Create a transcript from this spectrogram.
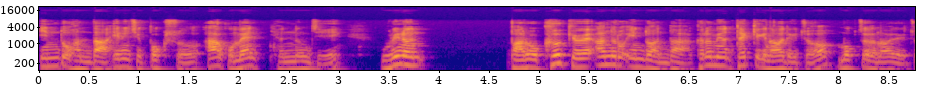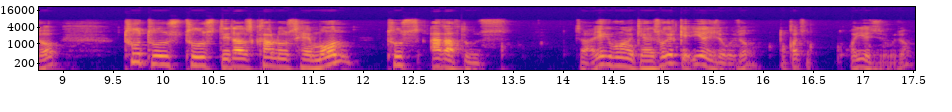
인도한다. 1인칭 복수, 아고멘 현능지. 우리는 바로 그 교회 안으로 인도한다. 그러면 대격이 나와야 되겠죠. 목적이 나와야 되겠죠. tutus tus didascalus hemon tus agathus. 자, 여기 보면 계속 이렇게 이어지죠. 그죠? 똑같이 이어지죠. 그죠?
